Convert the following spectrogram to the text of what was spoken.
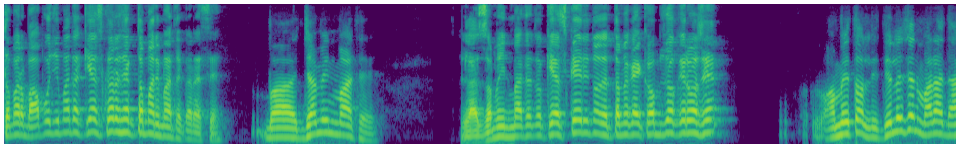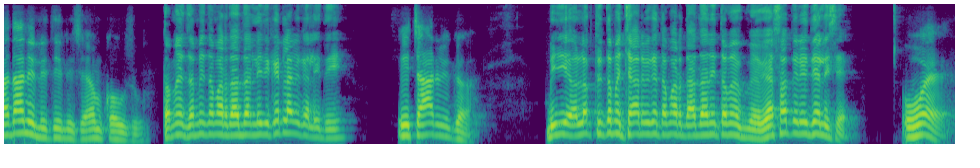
તમારા બાપુજી માથે કેસ કરે છે કે તમારી માથે કરે છે? જમીન માથે. એટલે જમીન માથે તો કેસ કઈ રીતનો તમે કઈ કબજો કર્યો છે? અમે તો લીધેલું છે ને મારા દાદાની લીધેલી છે એમ કહું છું. તમે જમીન તમારા દાદાની લીધી કેટલા વીઘા લીધી? એ ચાર વીઘા. બીજી અલગથી તમે ચાર વીઘા તમારા દાદાની તમે વેસાતી લીધેલી છે? ઓય.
